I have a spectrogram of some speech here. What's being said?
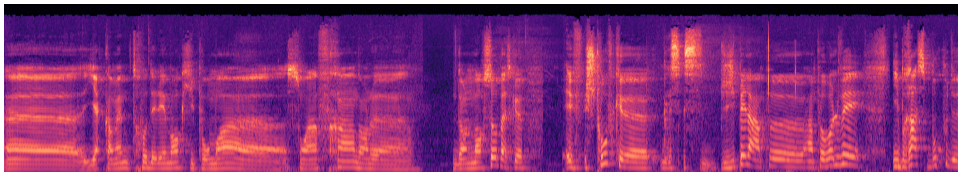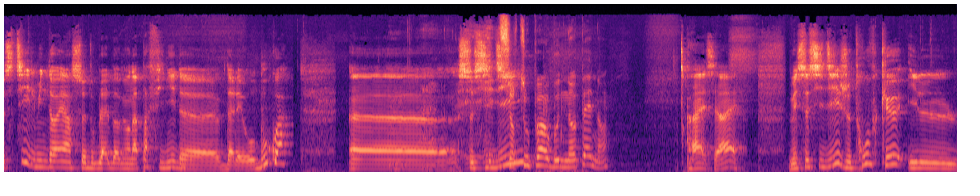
Euh, Il y a quand même trop d'éléments qui, pour moi, euh, sont un frein dans le, dans le morceau parce que et je trouve que JP l'a un peu, un peu relevé. Il brasse beaucoup de styles, mine de rien, ce double album, et on n'a pas fini d'aller au bout, quoi. Euh, ceci dit. Surtout pas au bout de nos peines. Hein. Ouais, c'est vrai. Mais ceci dit, je trouve que il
